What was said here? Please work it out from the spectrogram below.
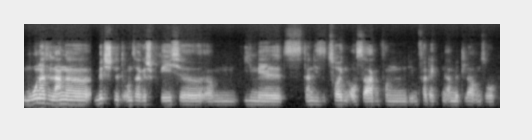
monatelange Mitschnitt unserer Gespräche, ähm, E-Mails, dann diese Zeugenaussagen von dem verdeckten Ermittler und so.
